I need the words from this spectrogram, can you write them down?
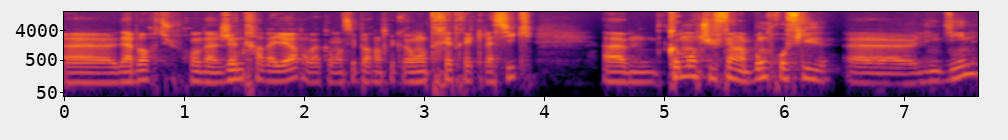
Euh, D'abord, tu prends un jeune travailleur. On va commencer par un truc vraiment très très classique. Euh, comment tu fais un bon profil euh, LinkedIn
